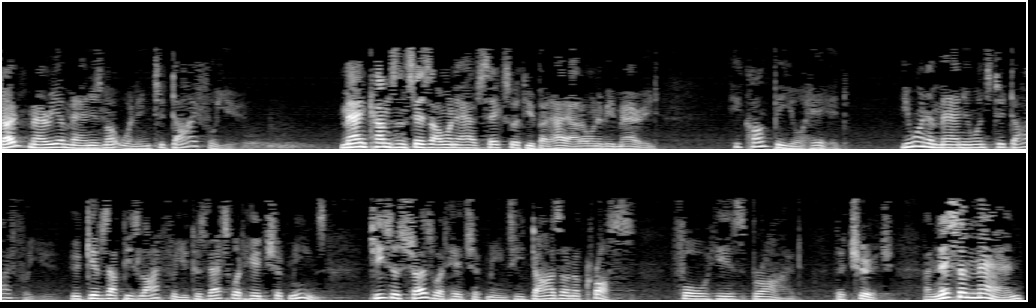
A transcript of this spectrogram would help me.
Don't marry a man who's not willing to die for you. Man comes and says, I want to have sex with you, but hey, I don't want to be married. He can't be your head. You want a man who wants to die for you, who gives up his life for you, because that's what headship means. Jesus shows what headship means. He dies on a cross for his bride, the church. Unless a man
